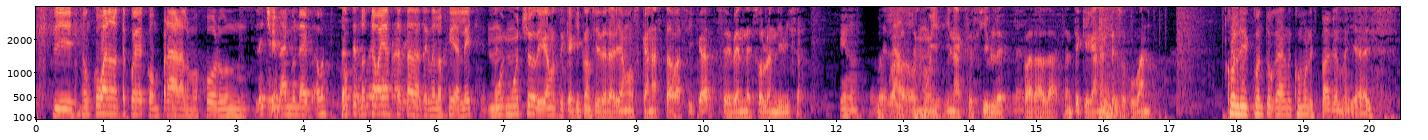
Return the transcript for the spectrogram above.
Sí, sea, un cubano no te puede comprar a lo mejor un... Leche. un- una- ah, bueno, o sea, No te no te vayas a comprar tratar de la tecnología, leche. mu- mucho, digamos, de que aquí consideraríamos canasta básica, se vende solo en divisa. Sí, ¿no? Lo De cual lo helado. hace muy inaccesible para la gente que gana en peso cubano. ¿Cuál es- ¿Cuánto ganan? ¿Cómo les pagan allá? Es,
